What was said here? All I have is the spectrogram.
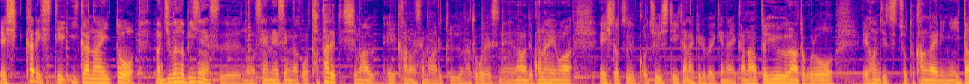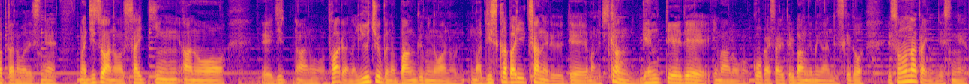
え、しっかりしていかないと、まあ、自分のビジネスの生命線がこう断たれてしまう、え、可能性もあるというようなところですね。なのでこの辺はは、えー、一つこう注意していかなければいけないかなというようなところを、え、本日ちょっと考えるに至ったのはですね、まあ、実はあの最近あのえー、じあのとあるあの YouTube の番組のあの、まあ、ディスカバリーチャンネルで、まあ、期間限定で今あの公開されてる番組なんですけどその中にですね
